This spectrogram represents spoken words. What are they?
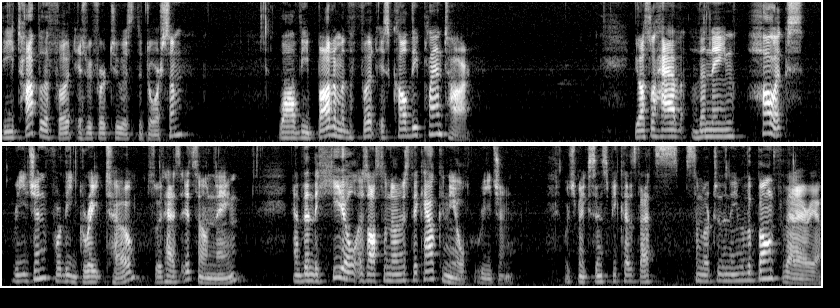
The top of the foot is referred to as the dorsum, while the bottom of the foot is called the plantar. You also have the name hallux region for the great toe, so it has its own name. And then the heel is also known as the calcaneal region, which makes sense because that's similar to the name of the bone for that area.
